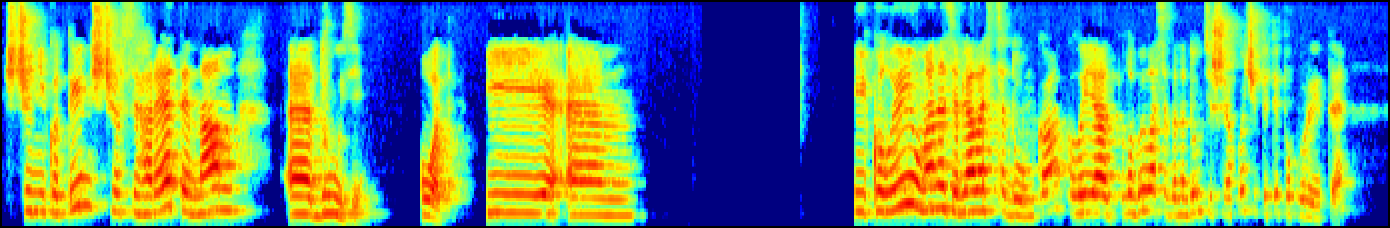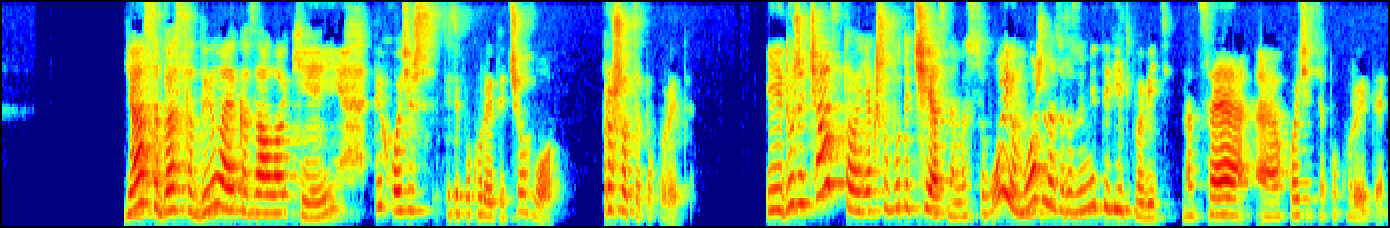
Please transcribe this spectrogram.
що нікотин, що сигарети нам е, друзі. От. І, ем, і коли у мене з'являлася думка, коли я ловила себе на думці, що я хочу піти покурити, я себе садила і казала: Окей, ти хочеш піти покурити. Чого? Про що це покурити? І дуже часто, якщо бути чесними з собою, можна зрозуміти відповідь на це е, хочеться покурити.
